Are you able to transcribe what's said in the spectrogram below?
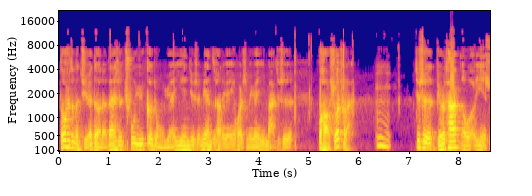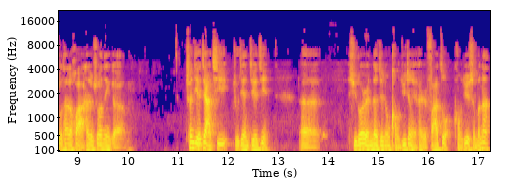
都是这么觉得的，但是出于各种原因，就是面子上的原因或者什么原因吧，就是不好说出来。嗯就是比如他，我引述他的话，他就说那个春节假期逐渐接近，呃，许多人的这种恐惧症也开始发作。恐惧什么呢？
